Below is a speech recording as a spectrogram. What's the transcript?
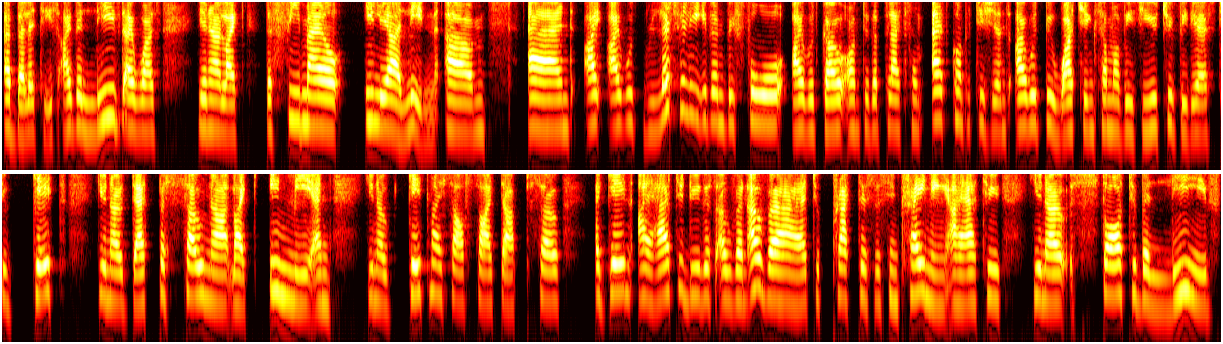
abilities. I believed I was, you know, like the female Ilya Ilyin. Um, and I, I would literally, even before I would go onto the platform at competitions, I would be watching some of his YouTube videos to get, you know, that persona like in me and, you know, get myself psyched up. So again, I had to do this over and over. I had to practice this in training. I had to, you know, start to believe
